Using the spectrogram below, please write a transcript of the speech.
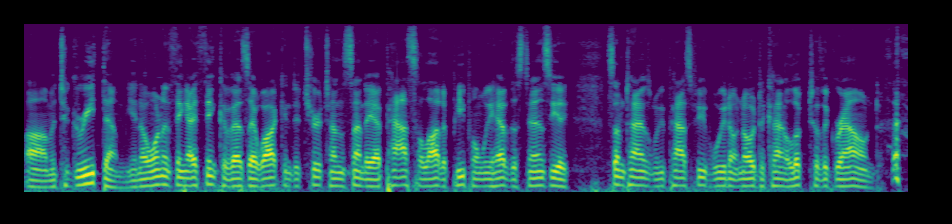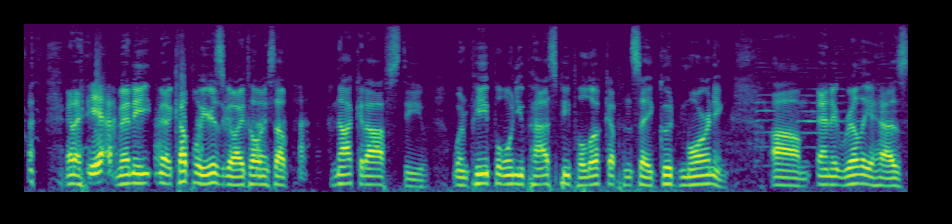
um, and to greet them. You know, one of the things I think of as I walk into church on Sunday, I pass a lot of people, and we have this tendency sometimes when we pass people we don't know to kind of look to the ground. and I, yeah. many a couple of years ago, I told myself, knock it off, Steve. When people, when you pass people, look up and say good morning, um, and it really has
